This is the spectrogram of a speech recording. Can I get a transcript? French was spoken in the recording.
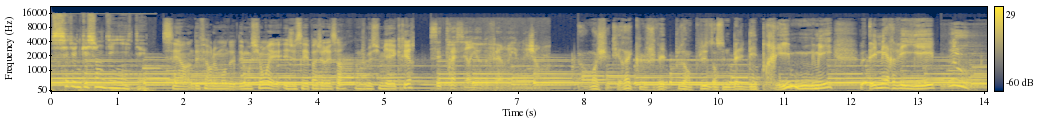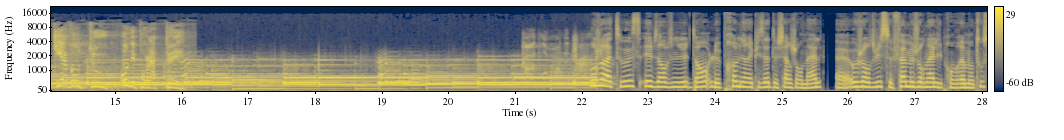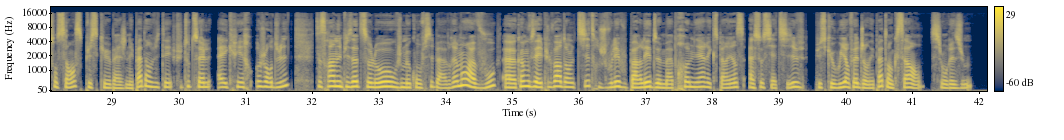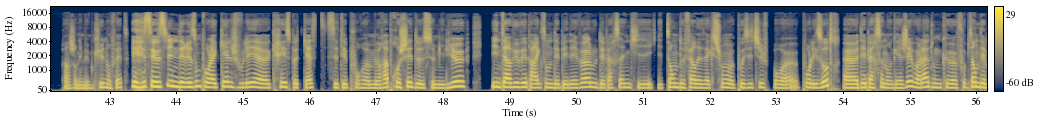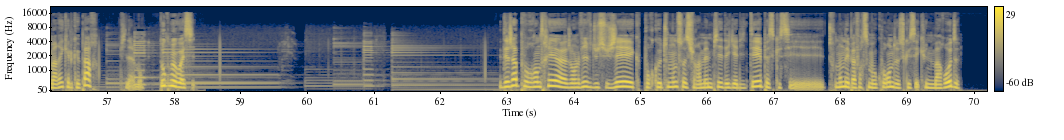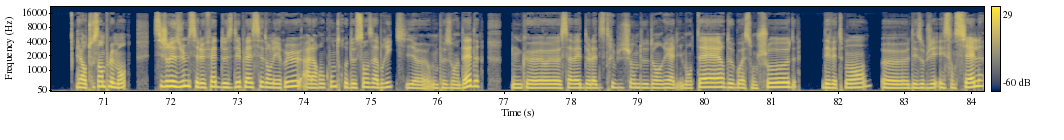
C'est une question de dignité. C'est un déferlement de- d'émotions et, et je savais pas gérer ça. Donc je me suis mis à écrire. C'est très sérieux de faire rire les gens. Alors moi, je dirais que je vais de plus en plus dans une belle déprime, mais émerveillé. Nous, qui avons tout, on est pour la paix. Bonjour à tous et bienvenue dans le premier épisode de Cher Journal. Euh, Aujourd'hui, ce fameux journal, il prend vraiment tout son sens puisque bah, je n'ai pas d'invité, je suis toute seule à écrire aujourd'hui. Ce sera un épisode solo où je me confie bah, vraiment à vous. Euh, comme vous avez pu le voir dans le titre, je voulais vous parler de ma première expérience associative puisque oui, en fait, j'en ai pas tant que ça, hein, si on résume. Enfin, j'en ai même qu'une en fait. Et c'est aussi une des raisons pour laquelle je voulais euh, créer ce podcast. C'était pour me rapprocher de ce milieu, interviewer par exemple des bénévoles ou des personnes qui, tentent de faire des actions euh, positives pour, euh, pour les autres, euh, des personnes engagées, voilà. Donc, faut bien démarrer quelque part, finalement. Donc, me voici. Déjà pour rentrer dans le vif du sujet, pour que tout le monde soit sur un même pied d'égalité, parce que tout le monde n'est pas forcément au courant de ce que c'est qu'une maraude. Alors tout simplement, si je résume, c'est le fait de se déplacer dans les rues à la rencontre de sans-abri qui euh, ont besoin d'aide. Donc euh, ça va être de la distribution de denrées alimentaires, de boissons chaudes, des vêtements, euh, des objets essentiels,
